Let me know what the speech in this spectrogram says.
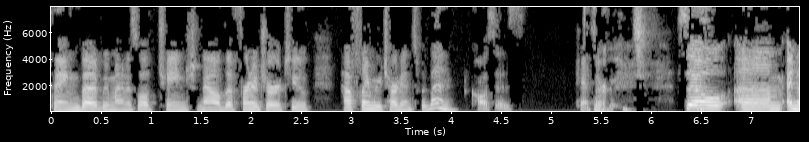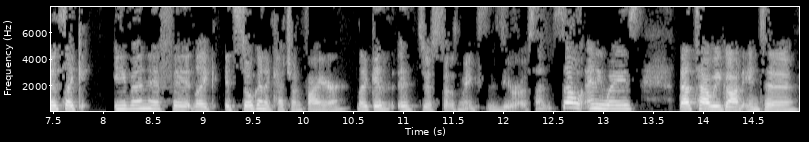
thing, but we might as well change now the furniture to have flame retardants, but then causes cancer. So, um, and it's like even if it like it's still going to catch on fire. Like it, it just does make zero sense. So, anyways, that's how we got into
